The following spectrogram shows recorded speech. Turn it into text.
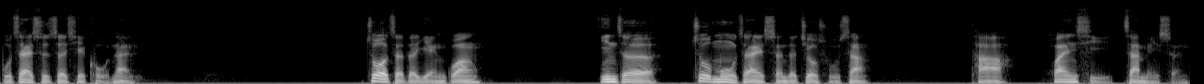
不再是这些苦难。作者的眼光因着。注目在神的救赎上，他欢喜赞美神。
